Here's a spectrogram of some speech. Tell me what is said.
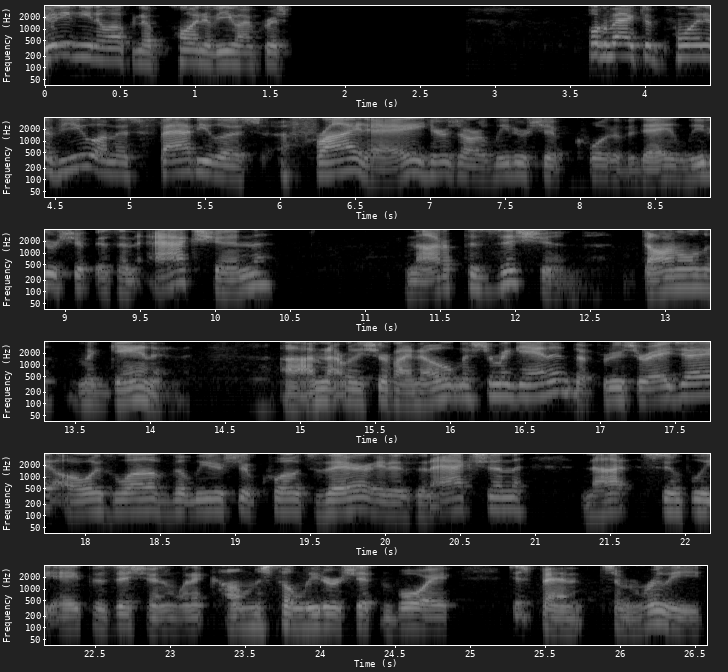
Good evening and welcome to Point of View. I'm Chris. Welcome back to Point of View on this fabulous Friday. Here's our leadership quote of the day Leadership is an action, not a position. Donald McGannon. Uh, I'm not really sure if I know Mr. McGannon, but producer AJ always love the leadership quotes there. It is an action, not simply a position when it comes to leadership. And boy, just been some really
